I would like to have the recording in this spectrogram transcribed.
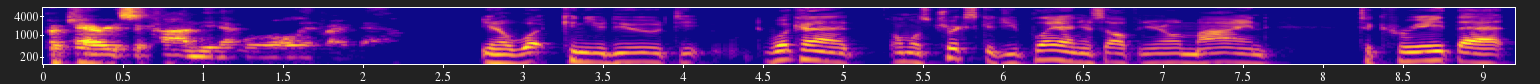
precarious economy that we're all in right now. You know, what can you do to, what kind of almost tricks could you play on yourself in your own mind to create that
